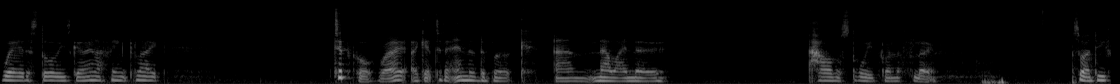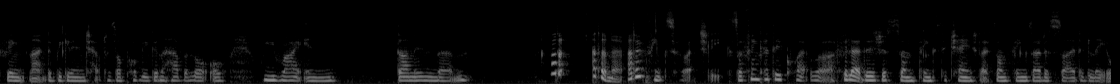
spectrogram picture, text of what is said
where the story's going. I think like typical, right? I get to the end of the book, and now I know how the story is going to flow. So I do think like the beginning chapters are probably going to have a lot of rewriting done in them. I don't, I don't know. I don't think so actually, because I think I did quite well. I feel like there's just some things to change, like some things I decided later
